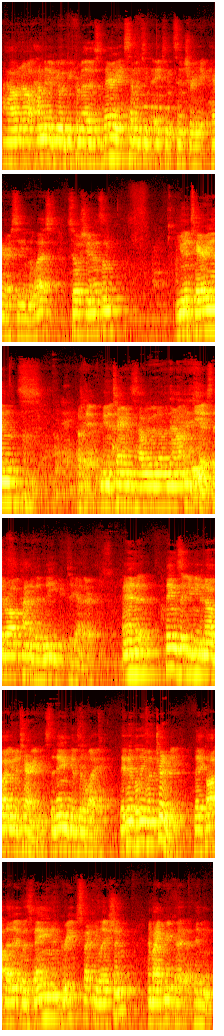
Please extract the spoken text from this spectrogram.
I don't know how many of you would be familiar. This is a very 17th, 18th century heresy in the West. Socinianism, Unitarians. Okay, Unitarians is how we would know them now, and deists. They were all kind of in league together. And things that you need to know about Unitarians. The name gives it away. They didn't believe in the Trinity. They thought that it was vain Greek speculation, and by Greek I mean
